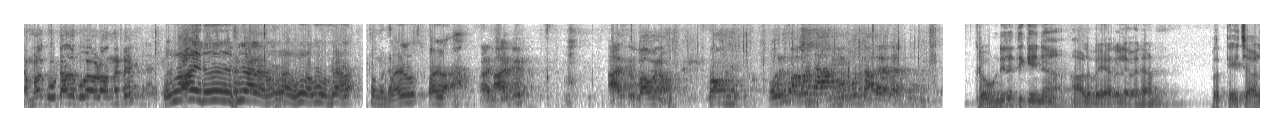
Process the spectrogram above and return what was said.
നമ്മളെ കൂട്ടാതെ പോവാ അവിടെ വന്നിട്ട്. ആർക്ക്? ബാബുനോ? ഗ്രൗണ്ടിൽ എത്തിക്കഴിഞ്ഞാൽ ആൾ വേറെ ലെവലാണ്. പ്രത്യേകിച്ച് ആൾ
